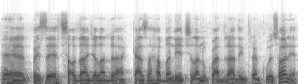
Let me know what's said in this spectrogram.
É, pois é, saudade lá da Casa Rabanete, lá no quadrado em Trancoso. Olha,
